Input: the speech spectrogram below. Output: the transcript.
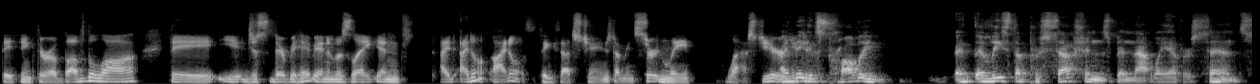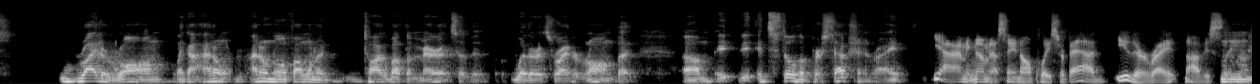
They think they're above the law. They just their behavior, and it was like, and I, I don't, I don't think that's changed. I mean, certainly last year. I think it's probably at, at, least the perception's been that way ever since. Right or wrong, like I, I don't, I don't know if I want to talk about the merits of it, whether it's right or wrong, but um, it, it, it's still the perception, right? Yeah, I mean, I'm not saying all police are bad either, right? Obviously, mm-hmm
